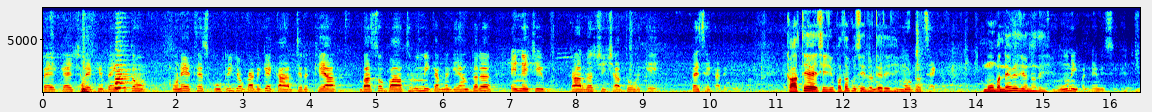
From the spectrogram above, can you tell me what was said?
ਪੈ ਕੈਸ਼ ਲੈ ਕੇ ਬੈਂਕ ਤੋਂ। ਉਹਨੇ ਇੱਥੇ ਸਕੂਟਰੀ ਚੋਂ ਕੱਢ ਕੇ ਕਾਰ 'ਚ ਰੱਖਿਆ। ਬਸ ਉਹ ਬਾਥਰੂਮ ਹੀ ਕਰਨ ਗਿਆ ਅੰਦਰ। ਇੰਨੇ 'ਚ ਹੀ ਕਾਰ ਦਾ ਸ਼ੀਸ਼ਾ ਤੋੜ ਕੇ ਪੈਸੇ ਕੱਢ ਕੇ ਕਾਤੇ ਆਏ ਸੀ ਜੀ? ਪਤਾ ਕੁਛ ਇਹ ਲੁਟੇਰੇ। ਜੀ? ਮੋਟਰਸਾਈਕਲ ਤੇ। ਮੂੰਹ ਬੰਨੇ ਹੋਏ ਸੀ ਉਹਨਾਂ ਦੇ? ਮੂੰਹ ਨਹੀਂ ਬੰਨੇ ਵੀ ਸੀਗੇ ਜੀ।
